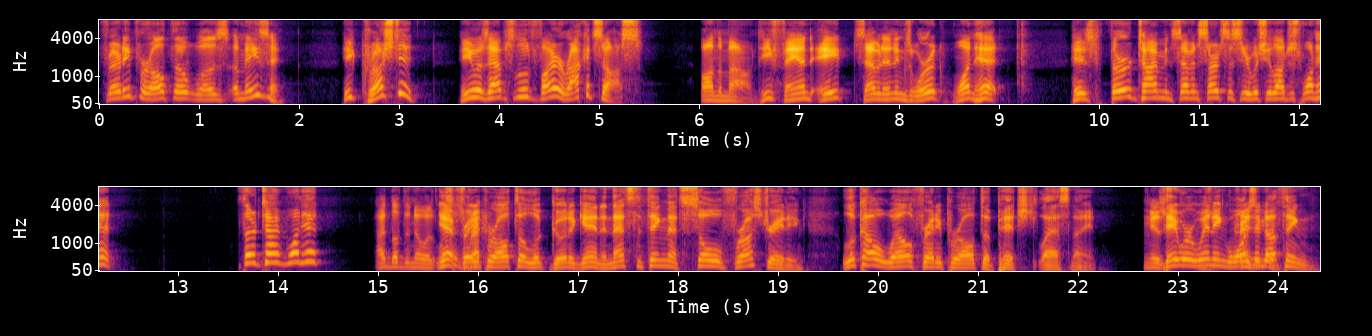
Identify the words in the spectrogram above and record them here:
Freddie Peralta was amazing. He crushed it. He was absolute fire, rocket sauce on the mound. He fanned eight, seven innings work, one hit. His third time in seven starts this year, which he allowed just one hit. Third time, one hit. I'd love to know. What's yeah, Freddie record? Peralta looked good again, and that's the thing that's so frustrating. Look how well Freddie Peralta pitched last night. Was- They were winning one to good. nothing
